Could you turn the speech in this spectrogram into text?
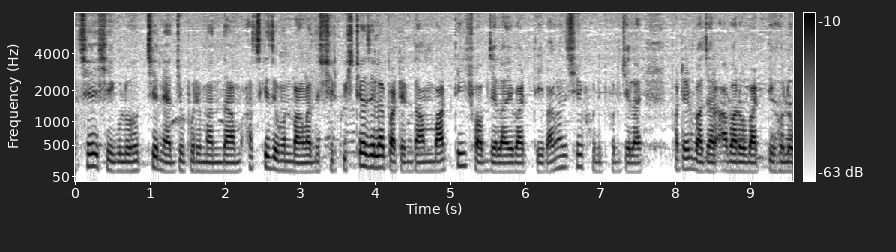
আছে, সেগুলো হচ্ছে ন্যায্য পরিমাণ দাম। আজকে যেমন বাংলাদেশের কুষ্টিয়া জেলার পাটের দাম বাড়তি, সব জেলায় বাড়তি। বাংলাদেশের ফরিদপুর জেলায় পাটের বাজার আবারও বাড়তি হলো।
